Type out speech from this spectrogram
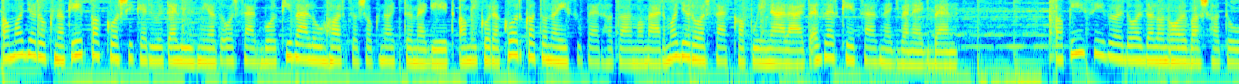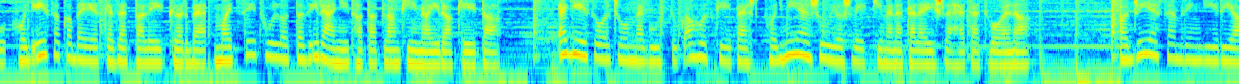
A magyaroknak épp akkor sikerült elűzni az országból kiváló harcosok nagy tömegét, amikor a kor katonai szuperhatalma már Magyarország kapuinál állt 1241-ben. A PC World oldalon olvasható, hogy éjszaka beérkezett a légkörbe, majd széthullott az irányíthatatlan kínai rakéta. Egész olcsón megúsztuk ahhoz képest, hogy milyen súlyos végkimenetele is lehetett volna. A GSM Ring írja,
